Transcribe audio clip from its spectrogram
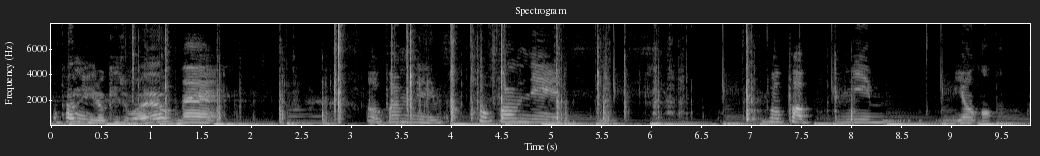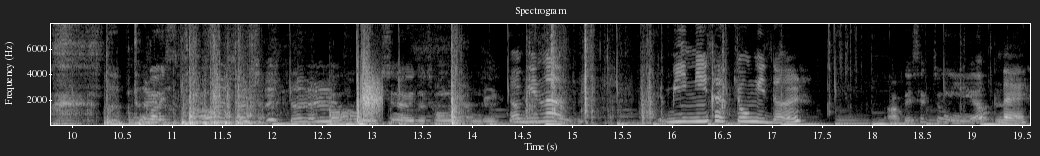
허파님 이렇게 좋아해요? 네. 허팝님. 허팝님. 허팝님. 영어. 뭐가 있을까요? 어 역시나 여기도 정리 안돼 있고 여기는 미니 색종이들. 아 그게 색종이에요? 네.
